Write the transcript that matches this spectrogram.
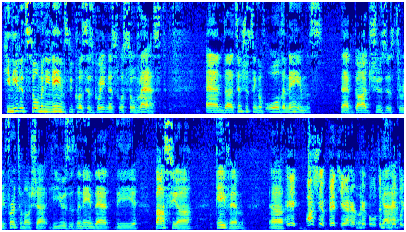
he needed so many names because his greatness was so vast. And uh, it's interesting of all the names that God chooses to refer to Moshe, he uses the name that the Basya gave him. Uh, Hey, Ashi bit, yeah. I heard people, different Yeah. people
